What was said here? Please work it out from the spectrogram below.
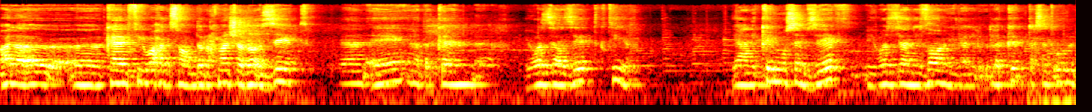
هلا آه، كان في واحد اسمه عبد الرحمن شراء الزيت. كان إيه؟ هذا كان يوزع زيت كثير يعني كل موسم زيت يوزع نظامي لكل بتحسن تقول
